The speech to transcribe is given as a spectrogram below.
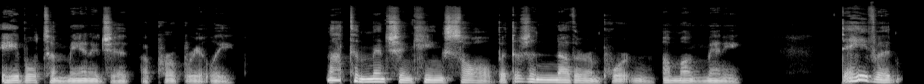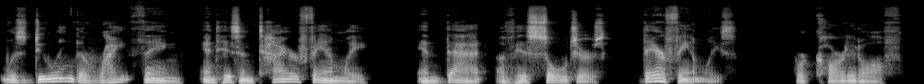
able to manage it appropriately. Not to mention King Saul, but there's another important among many. David was doing the right thing and his entire family and that of his soldiers, their families, were carted off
